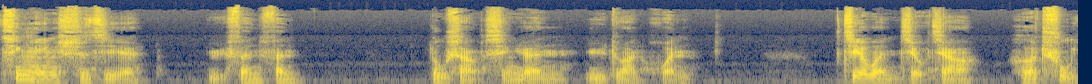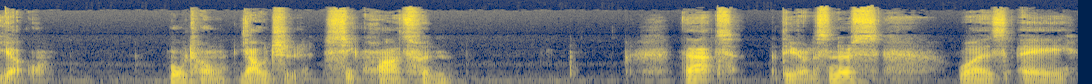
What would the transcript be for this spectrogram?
清明时节雨纷纷，路上行人欲断魂。借问酒家何处有？牧童遥指杏花村。That, dear listeners, was a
